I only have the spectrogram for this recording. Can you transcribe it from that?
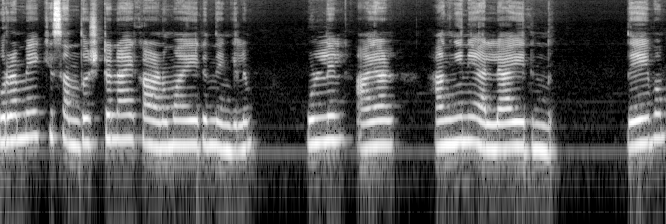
പുറമേക്ക് സന്തുഷ്ടനായി കാണുമായിരുന്നെങ്കിലും ഉള്ളിൽ അയാൾ അങ്ങനെ അല്ലായിരുന്നു. ദൈവം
